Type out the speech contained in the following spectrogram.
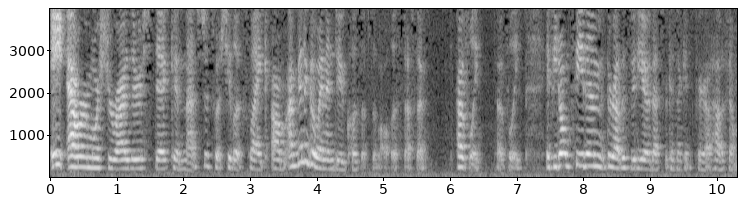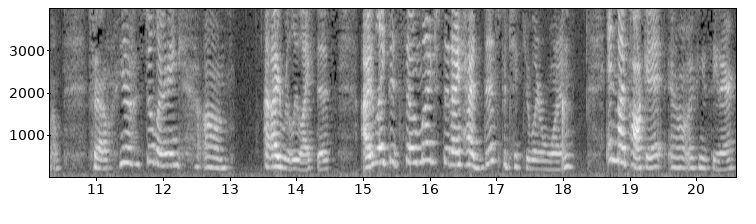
8 Hour Moisturizer Stick, and that's just what she looks like. Um, I'm going to go in and do close-ups of all this stuff, so hopefully, hopefully. If you don't see them throughout this video, that's because I couldn't figure out how to film them. So, yeah, still learning. Um, I really like this. I liked it so much that I had this particular one in my pocket. I don't know if you can see there.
